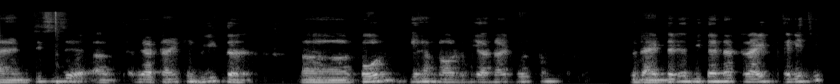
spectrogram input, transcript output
And this is a, uh, we are trying to read the uh, code. We have not, we are not going to write that. We cannot write anything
